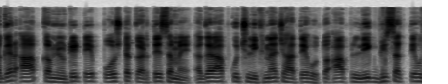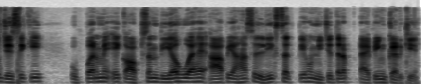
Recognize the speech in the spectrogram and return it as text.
अगर आप कम्युनिटी टेप पोस्ट करते समय अगर आप कुछ लिखना चाहते हो तो आप लिख भी सकते हो। जैसे कि ऊपर में एक ऑप्शन दिया हुआ है, आप यहाँ से लिख सकते हो नीचे तरफ़ टाइपिंग करके।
